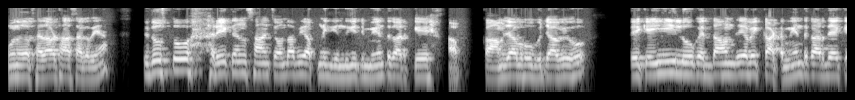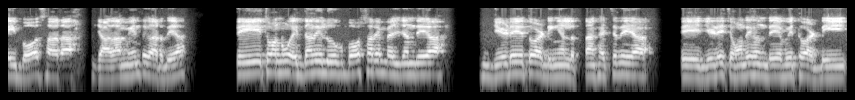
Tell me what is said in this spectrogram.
ਉਹਨਾਂ ਦਾ ਫਾਇਦਾ ਉਠਾ ਸਕਦੇ ਆ ਤੇ ਦੋਸਤੋ, ਹਰੇਕ ਇਨਸਾਨ ਚਾਹੁੰਦਾ ਵੀ ਆਪਣੀ ਜ਼ਿੰਦਗੀ 'ਚ ਮਿਹਨਤ ਕਰਕੇ ਆਪ- ਕਾਮਯਾਬ ਹੋ ਜਾਵੇ ਉਹ। ਤੇ ਕਈ ਲੋਕ ਇਦਾਂ ਹੁੰਦੇ ਆ ਵੀ ਘੱਟ ਮਿਹਨਤ ਕਰਦੇ ਆ, ਕਈ ਬਹੁਤ ਸਾਰਾ ਜ਼ਿਆਦਾ ਮਿਹਨਤ ਕਰਦੇ ਆ। ਤੇ ਤੁਹਾਨੂੰ ਇਦਾਂ ਦੇ ਲੋਕ ਬਹੁਤ ਸਾਰੇ ਮਿਲ ਜਾਂਦੇ ਆ, ਜਿਹੜੇ ਤੁਹਾਡੀਆਂ ਲੱਤਾਂ ਖਿੱਚਦੇ ਆ ਤੇ ਜਿਹੜੇ ਚਾਹੁੰਦੇ ਹੁੰਦੇ ਆ ਵੀ ਤੁਹਾਡੀ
